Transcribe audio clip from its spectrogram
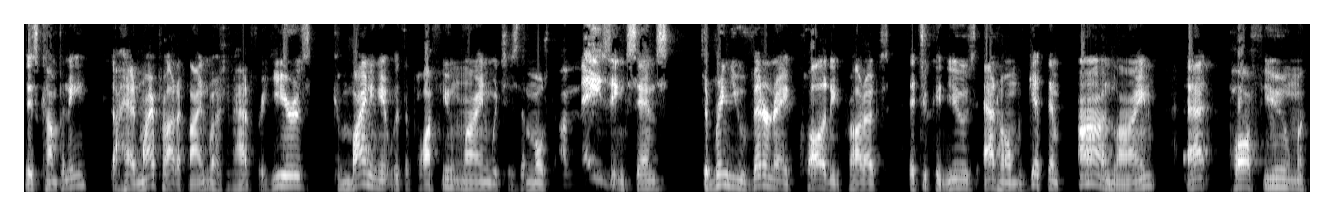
this company. I had my product line, which I've had for years combining it with the Pawfume line, which is the most amazing sense to bring you veterinary quality products that you can use at home. Get them online at Pawfume,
